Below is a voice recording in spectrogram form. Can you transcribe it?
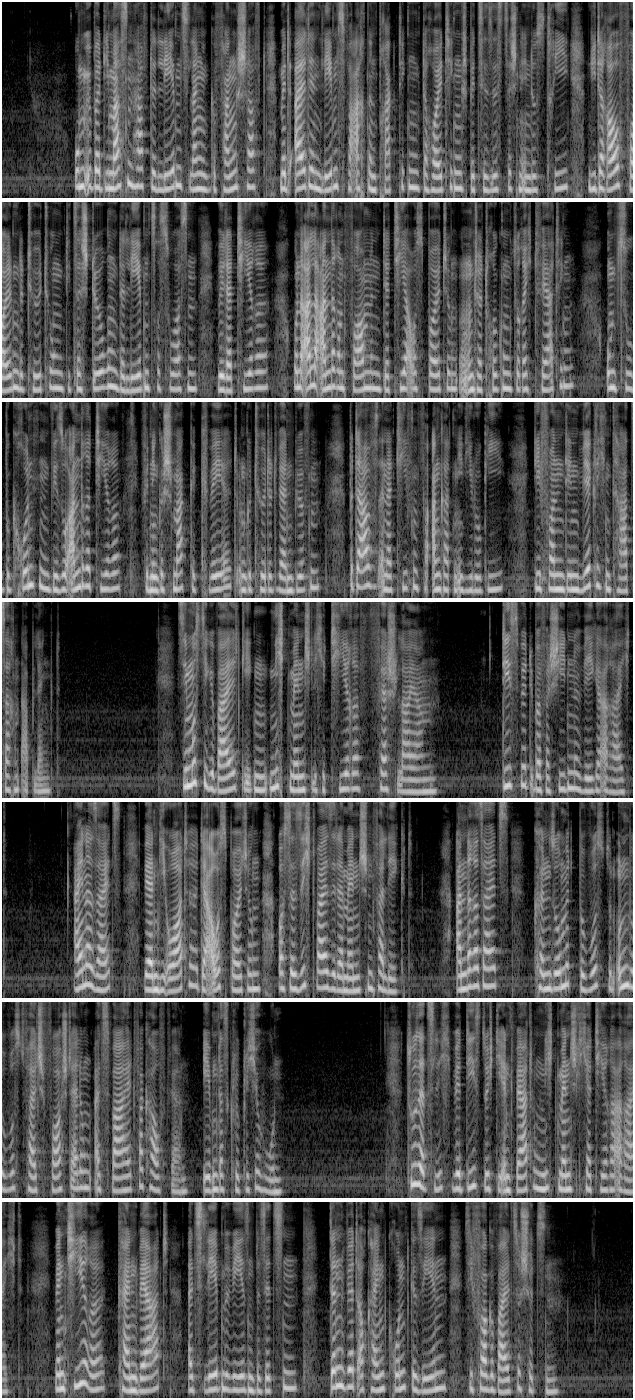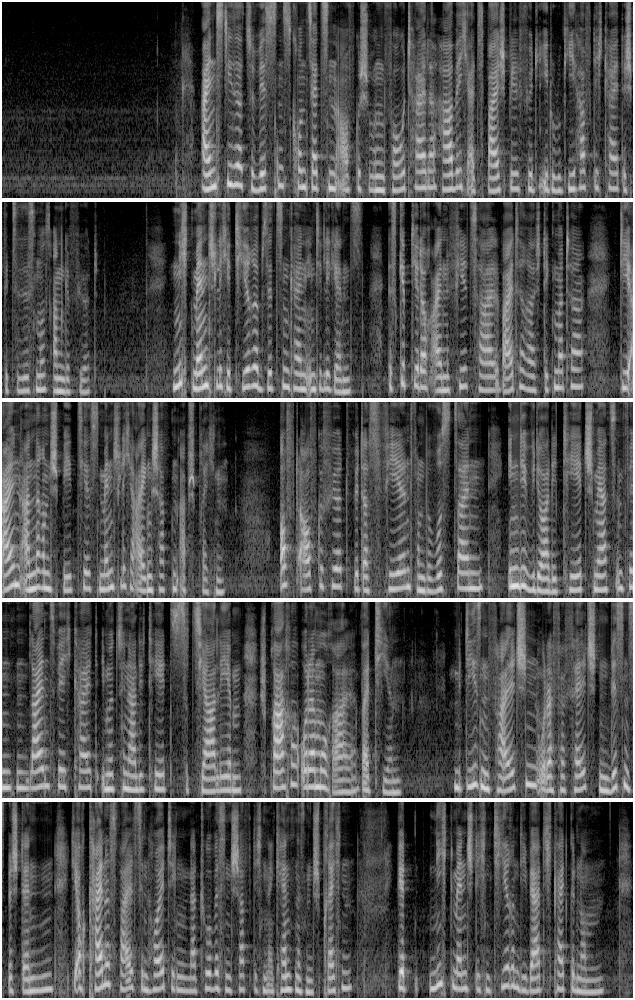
um über die massenhafte lebenslange Gefangenschaft mit all den lebensverachtenden Praktiken der heutigen speziesistischen Industrie und die darauf folgende Tötung, die Zerstörung der Lebensressourcen wilder Tiere und alle anderen Formen der Tierausbeutung und Unterdrückung zu rechtfertigen, um zu begründen, wieso andere Tiere für den Geschmack gequält und getötet werden dürfen, bedarf es einer tiefen verankerten Ideologie, die von den wirklichen Tatsachen ablenkt Sie muss die Gewalt gegen nichtmenschliche Tiere verschleiern. Dies wird über verschiedene Wege erreicht. Einerseits werden die Orte der Ausbeutung aus der Sichtweise der Menschen verlegt. Andererseits können somit bewusst und unbewusst falsche Vorstellungen als Wahrheit verkauft werden, eben das glückliche Huhn. Zusätzlich wird dies durch die Entwertung nichtmenschlicher Tiere erreicht. Wenn Tiere keinen Wert, als Lebewesen besitzen, dann wird auch kein Grund gesehen, sie vor Gewalt zu schützen. Eins dieser zu Wissensgrundsätzen aufgeschwungenen Vorurteile habe ich als Beispiel für die Ideologiehaftigkeit des Speziesismus angeführt. Nichtmenschliche Tiere besitzen keine Intelligenz. Es gibt jedoch eine Vielzahl weiterer Stigmata, die allen anderen Spezies menschliche Eigenschaften absprechen Oft aufgeführt wird das Fehlen von Bewusstsein, Individualität, Schmerzempfinden, Leidensfähigkeit, Emotionalität, Sozialleben, Sprache oder Moral bei Tieren. Mit diesen falschen oder verfälschten Wissensbeständen, die auch keinesfalls den heutigen naturwissenschaftlichen Erkenntnissen entsprechen, wird nichtmenschlichen Tieren die Wertigkeit genommen,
